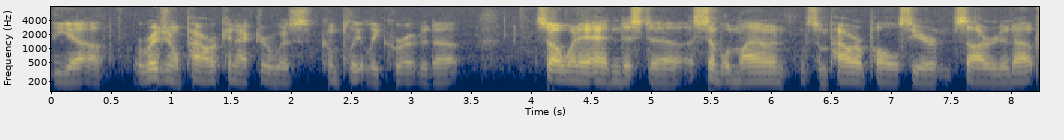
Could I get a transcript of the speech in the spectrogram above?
the uh, original power connector was completely corroded up. So I went ahead and just uh, assembled my own with some power poles here and soldered it up.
